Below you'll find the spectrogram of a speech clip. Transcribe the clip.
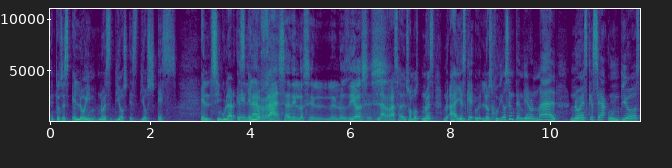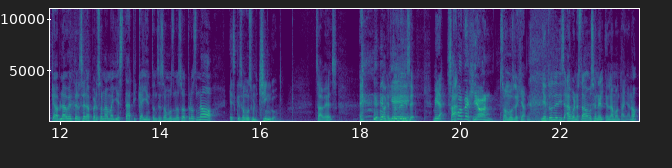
Entonces Elohim no es Dios, es Dios es. El singular es En la Elohá. raza de los, el- de los dioses. La raza de somos no es no- ay es que los judíos entendieron mal no es que sea un dios que hablaba en tercera persona majestática y entonces somos nosotros no es que somos un chingo sabes entonces le dice mira ¡Somos legión! somos legión. Y entonces le dice, ah, bueno, estábamos en, el- en la montaña, ¿no?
